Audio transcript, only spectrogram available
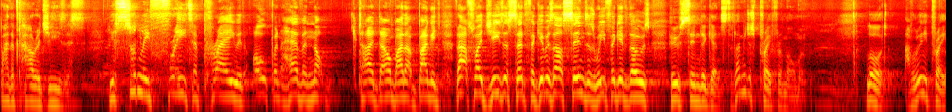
by the power of Jesus. You're suddenly free to pray with open heaven, not tied down by that baggage. That's why Jesus said, Forgive us our sins as we forgive those who've sinned against us. Let me just pray for a moment. Lord, I really pray,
